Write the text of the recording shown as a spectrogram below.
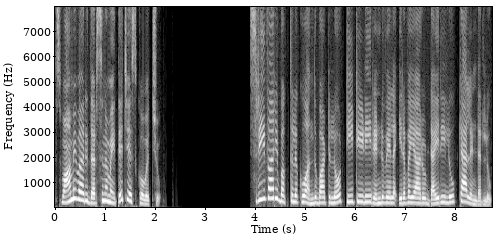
స్వామివారి దర్శనమైతే చేసుకోవచ్చు. శ్రీవారి భక్తులకు అందుబాటులో టీటీడీ రెండు వేల ఇరవై ఆరు డైరీలు క్యాలెండర్లు.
